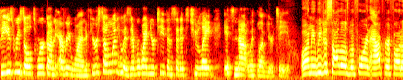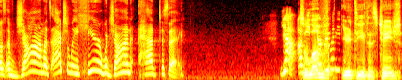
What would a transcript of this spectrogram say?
these results work on everyone. If you're someone who has never whitened your teeth and said it's too late, it's not with Love Your Teeth. Well, I mean, we just saw those before and after photos of John. Let's actually hear what John had to say. Yeah, I so mean, love everybody. your teeth has changed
